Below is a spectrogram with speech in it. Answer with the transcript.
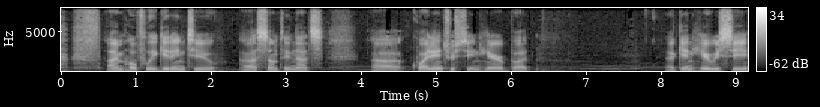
I'm hopefully getting to uh, something that's uh, quite interesting here. But again, here we see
